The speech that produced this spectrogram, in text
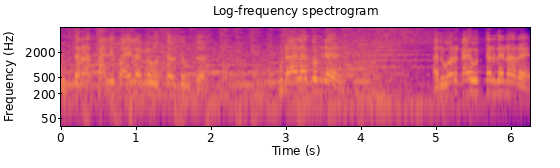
उत्तरात खाली पाहिलं मी उत्तर तुमचं. कुठं आलं तुमच्या? आणि वर काय उत्तर देणार आहे?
